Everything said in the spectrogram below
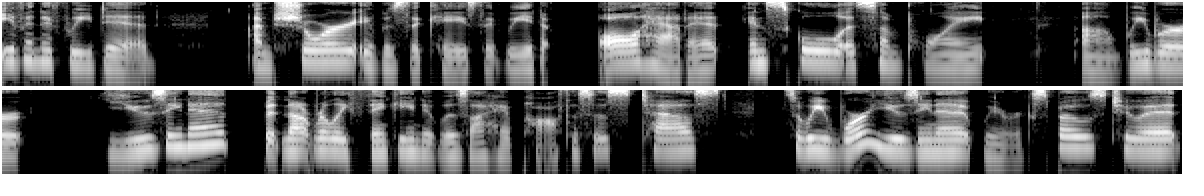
even if we did. I'm sure it was the case that we had all had it in school at some point. Uh, we were using it, but not really thinking it was a hypothesis test. So we were using it, we were exposed to it,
